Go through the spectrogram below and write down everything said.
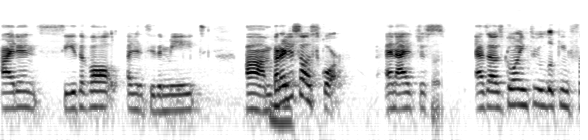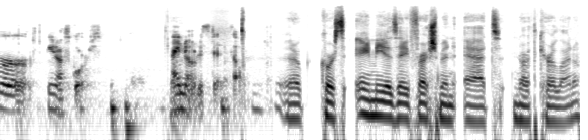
I didn't see the vault. I didn't see the meet. Um, but I just saw the score, and I just, as I was going through looking for, you know, scores, I noticed it. So And of course, Amy is a freshman at North Carolina.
